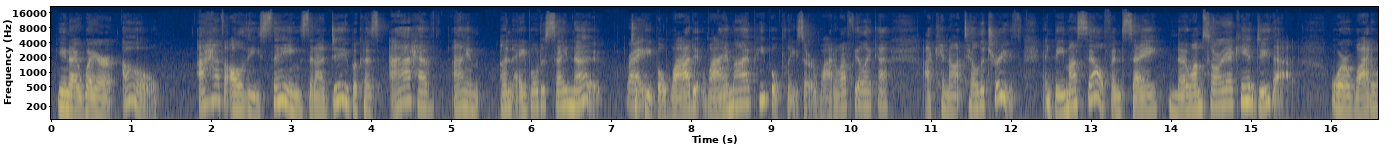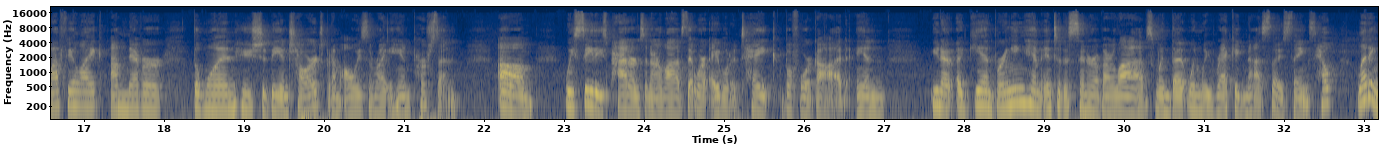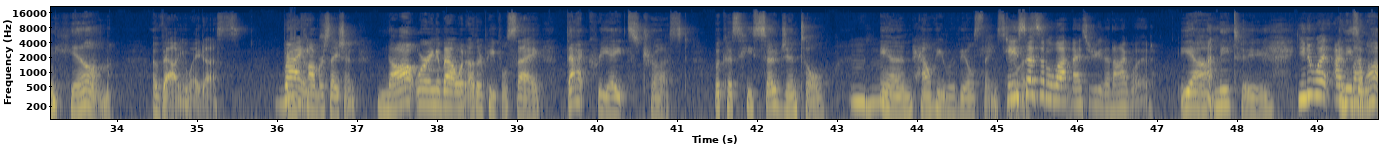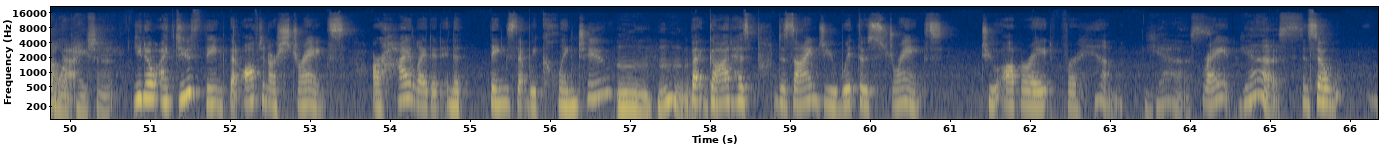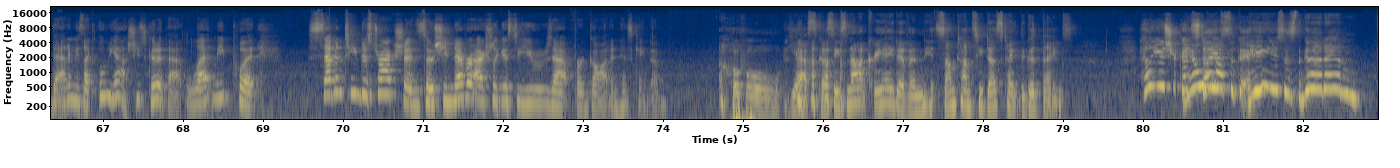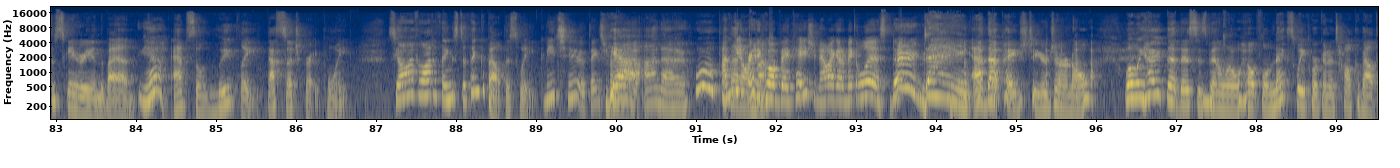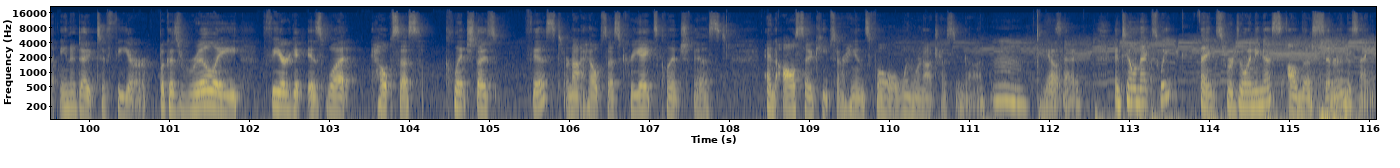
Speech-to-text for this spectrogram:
You know where oh, I have all these things that I do because I have I am unable to say no to people. Why do why am I a people pleaser? Why do I feel like I I cannot tell the truth and be myself and say no? I'm sorry, I can't do that. Or why do I feel like I'm never the one who should be in charge, but I'm always the right hand person? Um, we see these patterns in our lives that we're able to take before God and you know again bringing him into the center of our lives when the when we recognize those things help letting him evaluate us Right. in conversation, not worrying about what other people say. That creates trust because he's so gentle in how he reveals things to Mm-hmm. He us. says it a lot nicer to you than I would. Yeah, me too. You know what? I And he's a lot more that. patient. You know, I do think that often our strengths are highlighted in the things that we cling to. Mm-hmm. But God has designed you with those strengths to operate for Him, Yes. right? Yes. And so the enemy's like, oh, yeah, she's good at that. Let me put 17 distractions so she never actually gets to use that for God and His kingdom. Oh, yes, because he's not creative, and sometimes he does take the good things. He'll use your good He'll stuff. good- he uses the good and the scary and the bad. Yeah. Absolutely. That's such a great point. So, y'all have a lot of things to think about this week. Me too. Thanks for Yeah, that. Yeah, I know. Woo, I'm getting ready to go on vacation. Now I got to make a list. Dang. Dang, add that page to your journal. Well, we hope that this has been a little helpful. Next week, we're going to talk about the antidote to fear because really, fear is what helps us clench those fists, or not helps us, creates clenched fists, and also keeps our hands full when we're not trusting God. Mm, yep. So, until next week, thanks for joining us on the Sinner and the Saint.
